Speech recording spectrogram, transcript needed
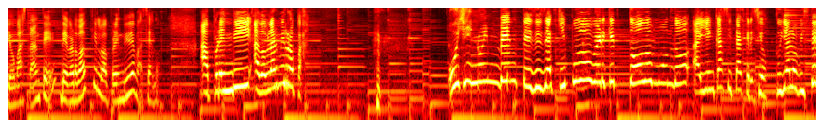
Yo bastante, ¿eh? de verdad que lo aprendí demasiado. Aprendí a doblar mi ropa. Oye, no inventes. Desde aquí puedo ver que todo mundo ahí en casita creció. ¿Tú ya lo viste?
